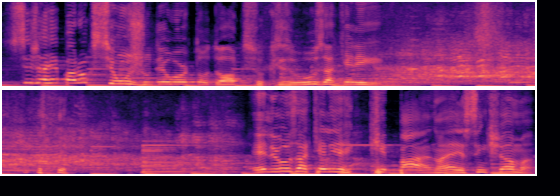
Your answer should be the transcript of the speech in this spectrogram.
Você já reparou que se um judeu ortodoxo que usa aquele. ele usa aquele kepá, não é assim que chama?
